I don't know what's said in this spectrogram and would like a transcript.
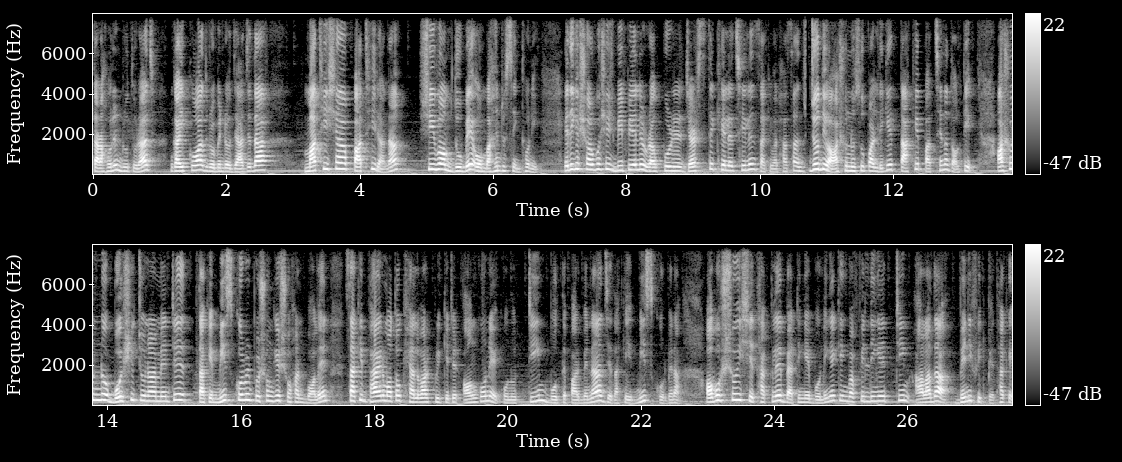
তারা হলেন ঋতুরাজ গাইকোয়াদ রবীন্দ্র জাজেদা মাথিসা পাথিরানা শিবম দুবে ও মহেন্দ্র সিং ধোনি। এদিকে সর্বশেষ বিপিএল এর রংপুরের জার্সিতে খেলেছিলেন সাকিব আল হাসান। যদিও আসন্ন সুপার লিগে তাকে পাচ্ছে না দলটি। আসন্ন বৈশ্বিক টুর্নামেন্টে তাকে মিস করবেন প্রসঙ্গে সোহান বলেন, সাকিব ভাইয়ের মতো খেলোয়াড় ক্রিকেটের অঙ্গনে কোনো টিম বলতে পারবে না যে তাকে মিস করবে না। অবশ্যই সে থাকলে ব্যাটিংয়ে, বোলিংয়ে কিংবা ফিল্ডিংয়ে টিম আলাদা বেনিফিট পেয়ে থাকে।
